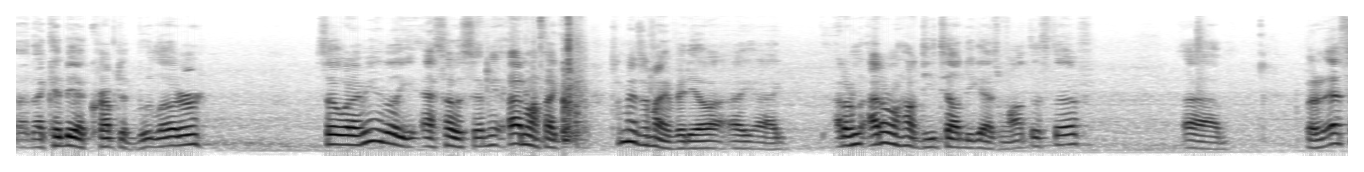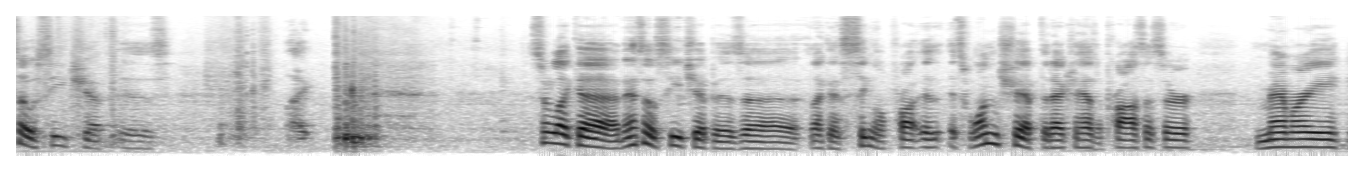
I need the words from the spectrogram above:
Uh, that could be a corrupted bootloader. So what I mean by SOC, I don't know if I could, sometimes in my video, I, I, I, don't, I don't know how detailed you guys want this stuff. Uh, but an SOC chip is like, sort of like a, an SOC chip is a, like a single, pro, it's one chip that actually has a processor, memory,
